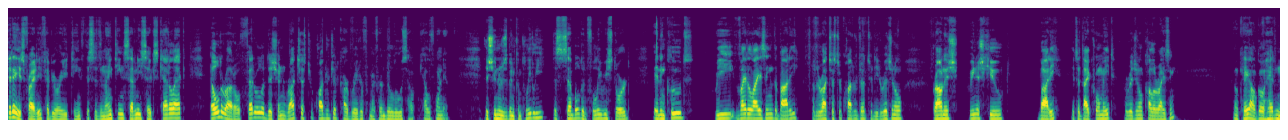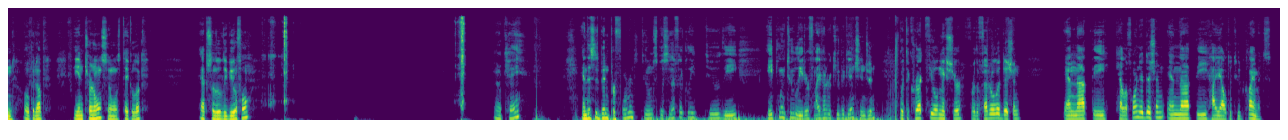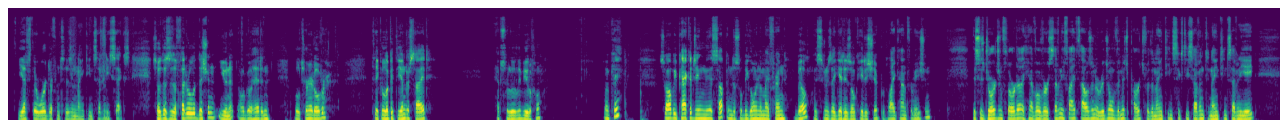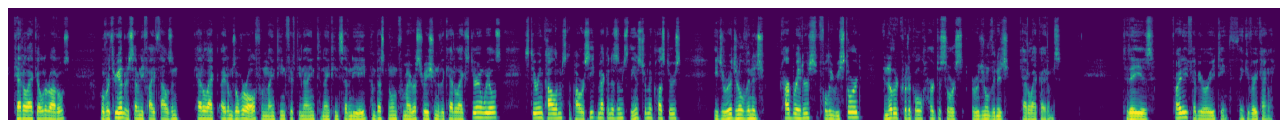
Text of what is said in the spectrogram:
Today is Friday, February 18th. This is the 1976 Cadillac Eldorado Federal Edition Rochester Quadrajet carburetor from my friend Bill Lewis out in California. This unit has been completely disassembled and fully restored. It includes revitalizing the body of the Rochester Quadrajet to the original brownish, greenish hue body. It's a dichromate original colorizing. Okay, I'll go ahead and open up the internals and we'll take a look Absolutely beautiful. Okay. And this has been performance tuned specifically to the 8.2 liter 500 cubic inch engine with the correct fuel mixture for the Federal Edition and not the California Edition and not the high altitude climates. Yes, there were differences in 1976. So this is a Federal Edition unit. I'll go ahead and we'll turn it over. Take a look at the underside. Absolutely beautiful. Okay, so I'll be packaging this up and this will be going to my friend Bill as soon as I get his okay to ship reply confirmation. This is George in Florida. I have over 75,000 original vintage parts for the 1967 to 1978 Cadillac Eldorados. Over 375,000 Cadillac items overall from 1959 to 1978. I'm best known for my restoration of the Cadillac steering wheels steering columns, the power seat mechanisms, the instrument clusters, these original vintage carburetors fully restored, and other critical hard-to-source original vintage Cadillac items. Today is Friday, February 18th. Thank you very kindly.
